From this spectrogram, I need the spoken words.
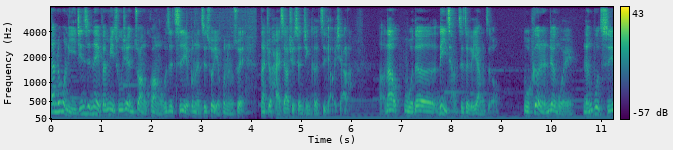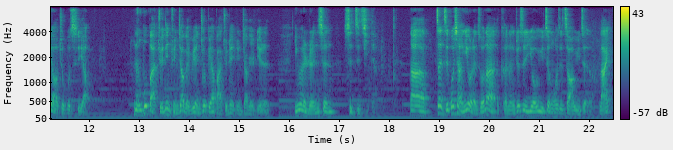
但如果你已经是内分泌出现状况，或者吃也不能吃，睡也不能睡，那就还是要去身心科治疗一下啦。啊，那我的立场是这个样子哦。我个人认为，能不吃药就不吃药，能不把决定权交给别人就不要把决定权交给别人，因为人生是自己的。那在直播上也有人说，那可能就是忧郁症或是躁郁症了。来，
